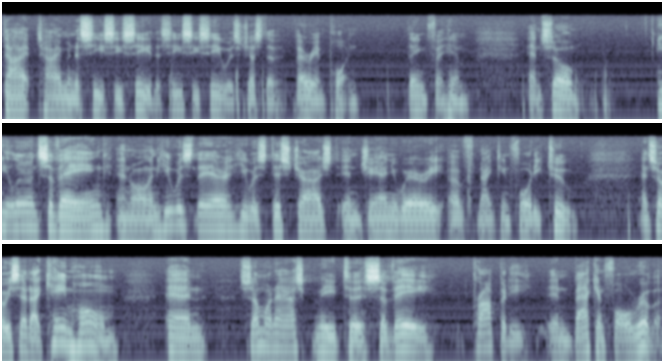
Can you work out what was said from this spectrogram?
time in the CCC. The CCC was just a very important thing for him, and so he learned surveying and all. And he was there. He was discharged in January of 1942, and so he said I came home, and someone asked me to survey property in back in Fall River.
